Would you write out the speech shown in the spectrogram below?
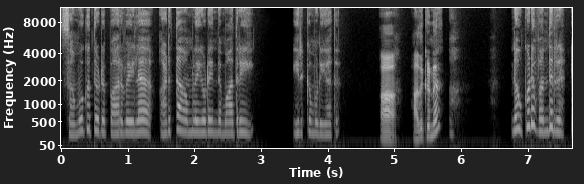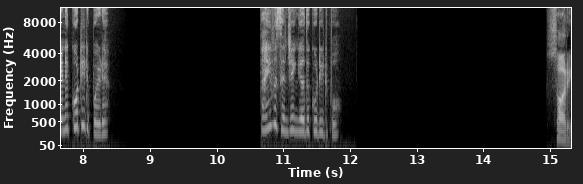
சமூகத்தோட பார்வையில அடுத்த ஆம்பளையோட இந்த மாதிரி இருக்க முடியாது. ஆ அதுக்குன்னு? நான் கூட வந்துடுறேன். என்னை கூட்டிட்டு போயிடு. தயவு செஞ்சு எங்கேயாவது கூட்டிட்டு போ. சாரி.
